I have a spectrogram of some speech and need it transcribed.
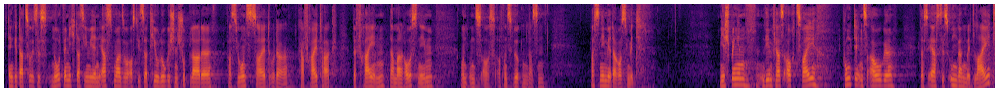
Ich denke, dazu ist es notwendig, dass wir ihn erstmal so aus dieser theologischen Schublade Passionszeit oder Karfreitag befreien, da mal rausnehmen und uns aus, auf uns wirken lassen. Was nehmen wir daraus mit? Mir springen in dem Vers auch zwei Punkte ins Auge. Das erste ist Umgang mit Leid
